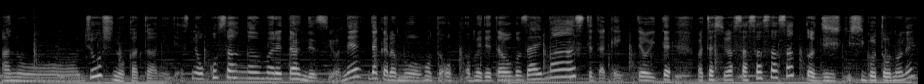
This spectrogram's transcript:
あの上司の方にですねお子さんが生まれたんですよね。だからもう本当おめでとうございますってだけ言っておいて私はささささっと仕事のね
